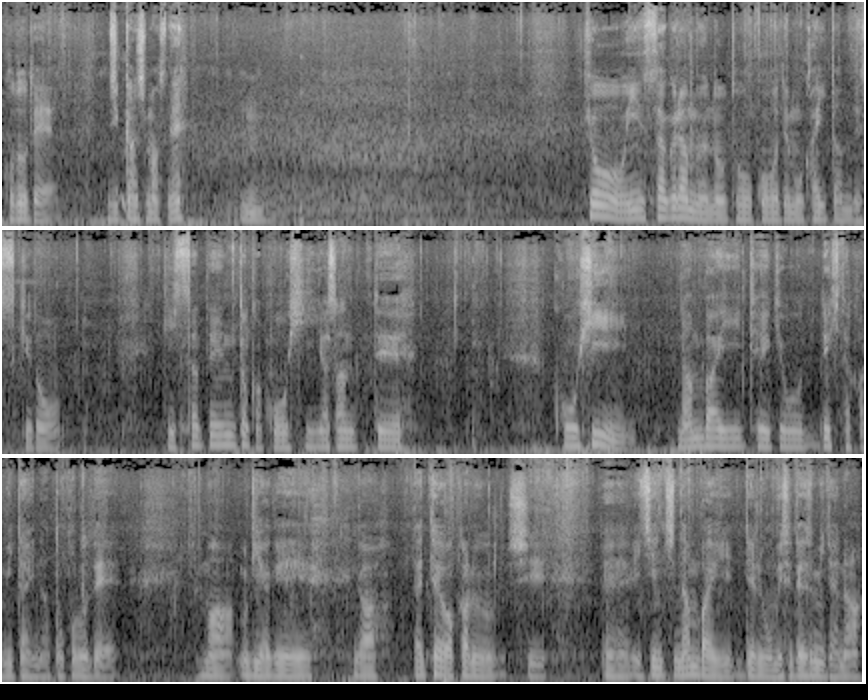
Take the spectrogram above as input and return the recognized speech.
ことで実感しますね。うん。今日インスタグラムの投稿でも書いたんですけど喫茶店とかコーヒー屋さんってコーヒー何倍提供できたかみたいなところでまあ売り上げが大体わかるしえー、1日何杯出るお店ですみたいな、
